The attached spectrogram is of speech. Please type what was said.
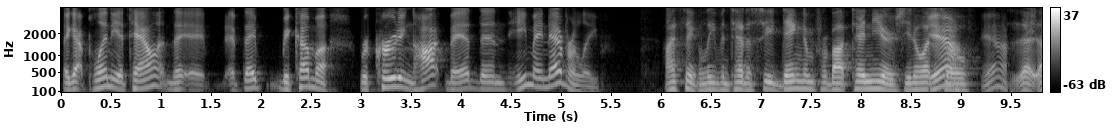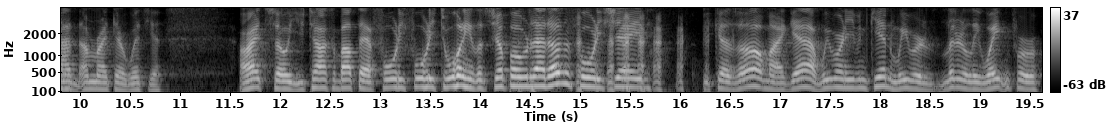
they got plenty of talent. They, if they become a recruiting hotbed, then he may never leave. I think leaving Tennessee dinged him for about ten years. You know what? Yeah, so yeah, I, I'm right there with you. All right, so you talk about that 40 40 20. Let's jump over to that other 40 shade because, oh my God, we weren't even kidding. We were literally waiting for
